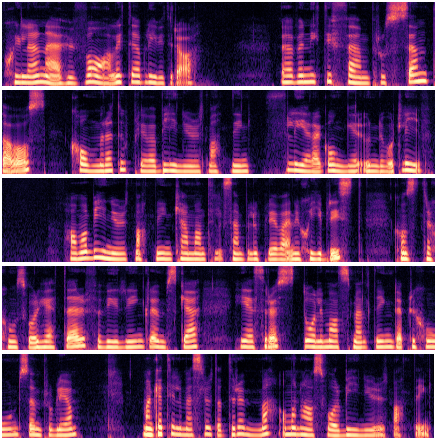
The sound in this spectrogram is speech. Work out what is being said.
Skillnaden är hur vanligt det har blivit idag. Över 95 procent av oss kommer att uppleva binjurutmattning flera gånger under vårt liv. Har man binjurutmattning kan man till exempel uppleva energibrist, koncentrationssvårigheter, förvirring, glömska, hes röst, dålig matsmältning, depression, sömnproblem. Man kan till och med sluta drömma om man har svår binjurutmattning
